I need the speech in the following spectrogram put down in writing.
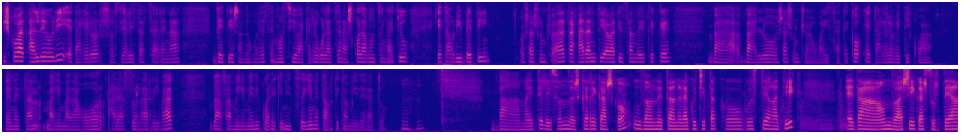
pixko bat alde hori eta gero sozializatzearena beti esan dugu, ez? Emozioak erregulatzen asko laguntzen gaitu eta hori beti osasuntxoa da eta garantia bat izan daiteke ba, ba lo osasuntxoagoa izateko eta gero betikoa benetan balin badago hor arazo larri bat ba famili medikuarekin hitz egin eta hortikan bideratu. Mhm. Ba, maite lizondo, eskerrik asko, uda honetan erakutsitako guztiagatik, eta ondo hasi ikasturtea.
